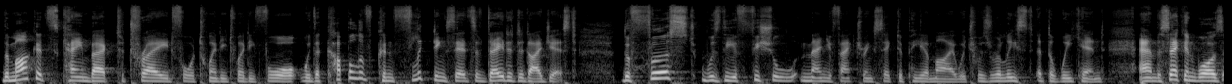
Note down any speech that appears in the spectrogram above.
The markets came back to trade for 2024 with a couple of conflicting sets of data to digest. The first was the official manufacturing sector PMI, which was released at the weekend. And the second was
